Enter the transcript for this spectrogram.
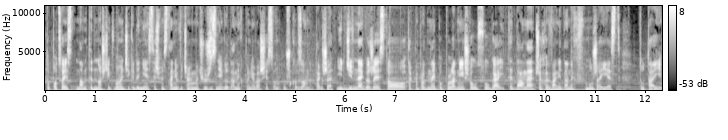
to po co jest nam ten nośnik w momencie, kiedy nie jesteśmy w stanie wyciągnąć już z niego danych, ponieważ jest on uszkodzony. Także nic dziwnego, że jest to tak naprawdę najpopularniejsza usługa i te dane, przechowywanie danych w chmurze jest tutaj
